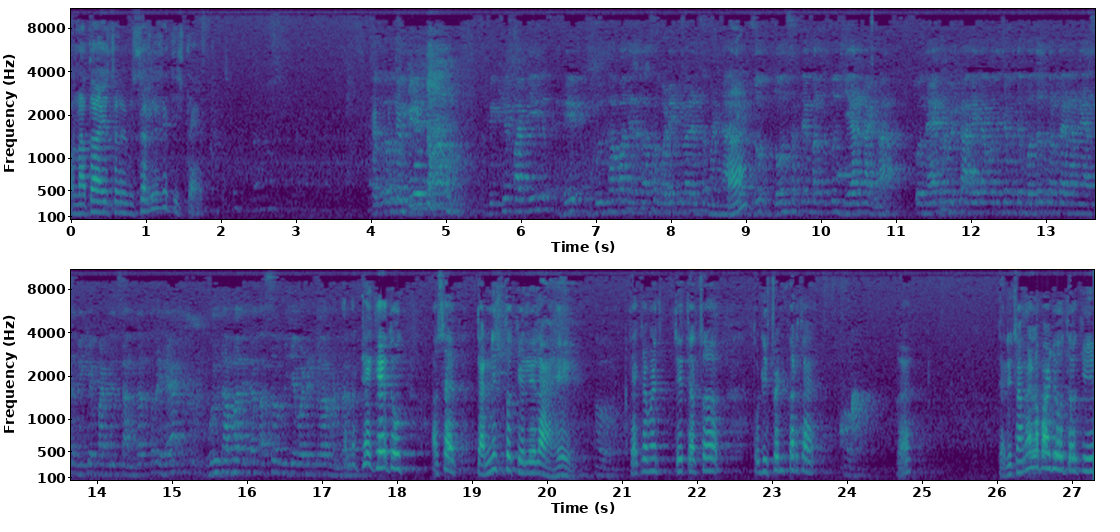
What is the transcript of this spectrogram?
पण आता हे सगळे विसरलेले दिसत आहेत. विखे पाटील हे भूलथापा देतात असं वडेट्टीवार यांचं म्हणणं? आहे. जो दोन सप्टेंबरचा जो जी आर काढला तो न्यायप्रविष्ट आहे त्यामध्ये त्याच्यामध्ये बदल करता येणार नाही असं विखे पाटील सांगतात. तर ह्या भूलथापा देतात असं विजय वडेट्टीवार म्हणतात. ठीक आहे तो असं आहे त्यांनीच तो केलेला आहे. हो, त्याच्यामुळे ते त्याचं तो डिफेंड करतायत. हो. काय त्यांनी सांगायला पाहिजे होतं की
